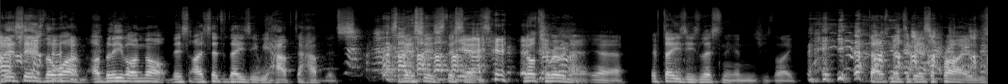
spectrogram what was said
this is the one. I believe it or not. This I said to Daisy, we have to have this. So this is this is not to ruin it. Yeah. If Daisy's listening and she's like, that was meant to be a surprise,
